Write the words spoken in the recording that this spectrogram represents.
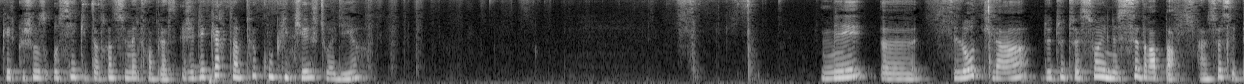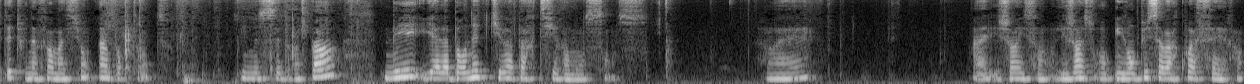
quelque chose aussi qui est en train de se mettre en place. J'ai des cartes un peu compliquées, je dois dire. Mais euh, l'autre là, de toute façon, il ne cédera pas. Alors ça, c'est peut-être une information importante. Il ne cédera pas, mais il y a la bornette qui va partir, à mon sens. Ouais. Ah, les gens, ils sont, les gens, ils vont plus savoir quoi faire. Hein.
